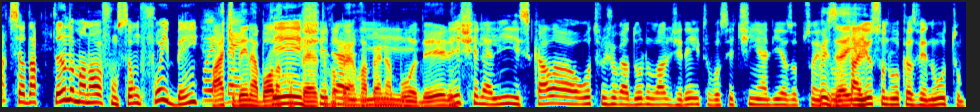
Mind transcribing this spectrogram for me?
tá se adaptando a uma nova função, foi bem. Foi Bate bem na bola com, o Deixa pé, com, a com a perna ali, boa dele. Deixa ele ali, escala outro jogador do lado direito. Você tinha ali as opções Pois do é, e- Thailson do Lucas Venuto,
